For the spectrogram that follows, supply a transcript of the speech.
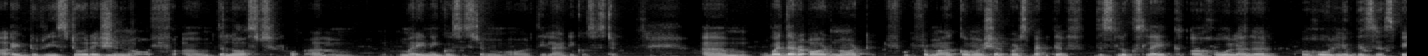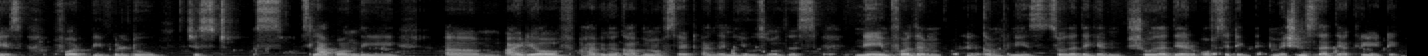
uh, into restoration of um, the lost um, marine ecosystem or the land ecosystem. Um, whether or not from a commercial perspective this looks like a whole other a whole new business space for people to just slap on the um, idea of having a carbon offset and then use all this name for them for their companies so that they can show that they're offsetting the emissions that they're creating.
